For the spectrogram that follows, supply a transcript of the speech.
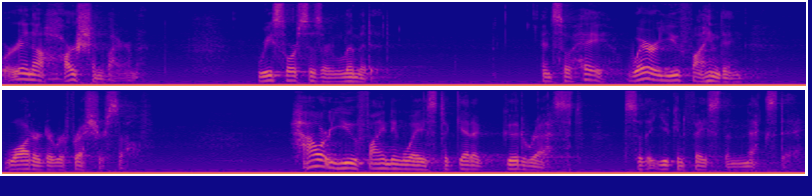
we're in a harsh environment, resources are limited. And so, hey, where are you finding water to refresh yourself? How are you finding ways to get a good rest so that you can face the next day?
